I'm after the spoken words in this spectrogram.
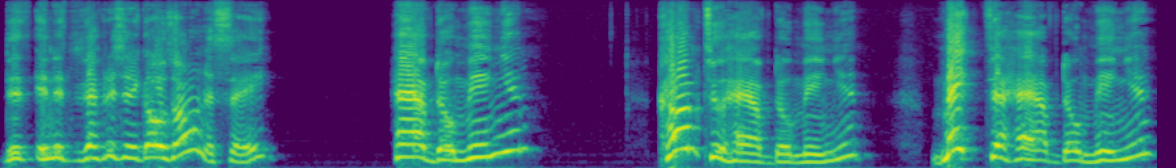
this, in this definition, it goes on to say, have dominion, come to have dominion, make to have dominion,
